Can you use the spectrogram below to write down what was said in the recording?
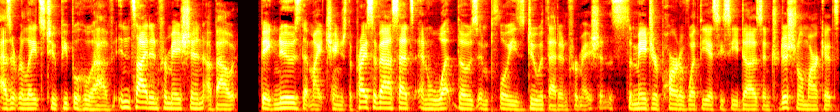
as it relates to people who have inside information about big news that might change the price of assets and what those employees do with that information. This is a major part of what the SEC does in traditional markets.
